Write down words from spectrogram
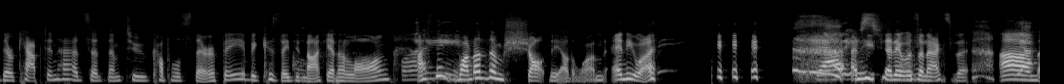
their captain had sent them to couples therapy because they did Oh, not get along. I think one of them shot the other one. Anyway. And he said it was an accident. Um,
